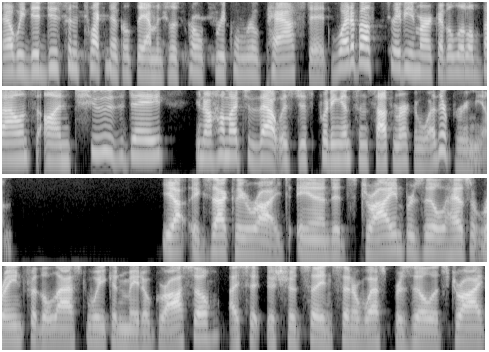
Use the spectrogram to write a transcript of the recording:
Yeah, we did do some technical damage. Let's hope we can move past it. What about the soybean market? A little bounce on Tuesday. You know, how much of that was just putting in some South American weather premium? Yeah, exactly right. And it's dry in Brazil. It hasn't rained for the last week in Mato Grosso. I should say in center west Brazil, it's dry.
